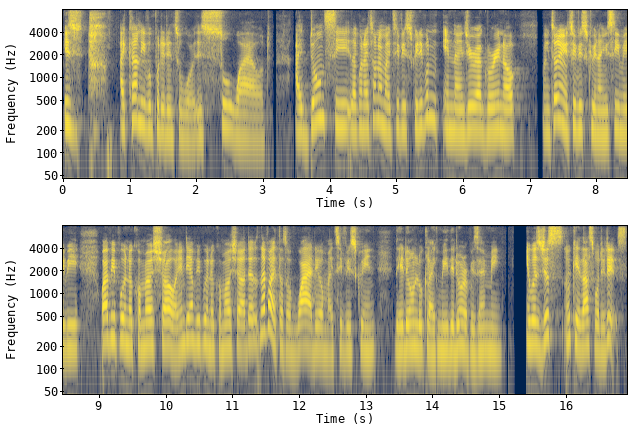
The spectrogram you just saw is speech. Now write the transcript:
is I can't even put it into words. It's so wild. I don't see like when I turn on my TV screen, even in Nigeria growing up, when you turn on your TV screen and you see maybe white people in a commercial or Indian people in a commercial, there's never a thought of why are they on my TV screen? They don't look like me, they don't represent me. It was just okay, that's what it is.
